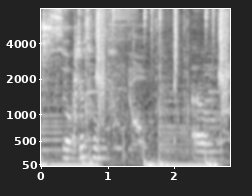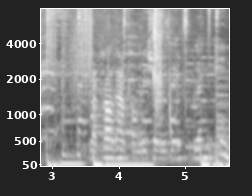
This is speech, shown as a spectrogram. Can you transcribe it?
So I just hope um, my powder and foundation is going to blend in.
